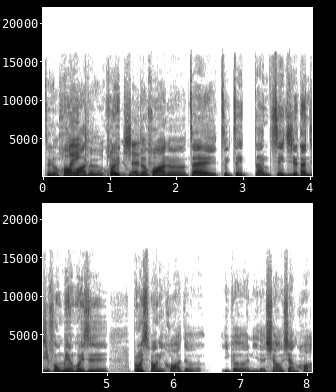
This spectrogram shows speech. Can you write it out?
这个画画的绘图的话呢，在这这单这一集的单集封面会是 Boris 帮你画的一个你的肖像画，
